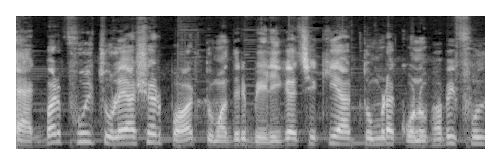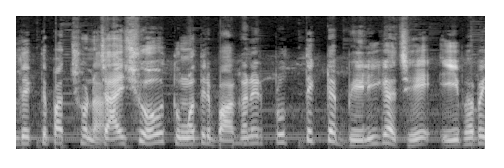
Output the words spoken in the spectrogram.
একবার ফুল চলে আসার পর তোমাদের বেলি গাছে কি আর তোমরা কোনোভাবেই ফুল দেখতে পাচ্ছ না? চাইছো তোমাদের বাগানের প্রত্যেকটা বেলি গাছে এইভাবে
